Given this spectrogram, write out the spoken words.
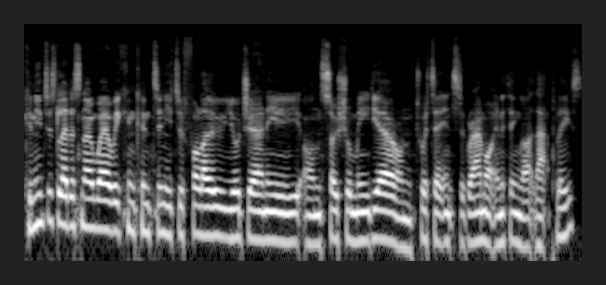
can you just let us know where we can continue to follow your journey on social media, on Twitter, Instagram, or anything like that, please?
